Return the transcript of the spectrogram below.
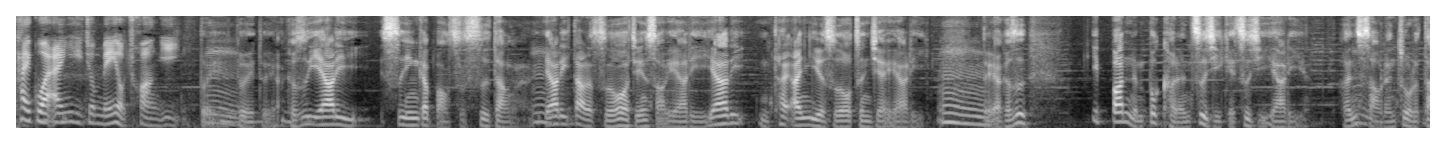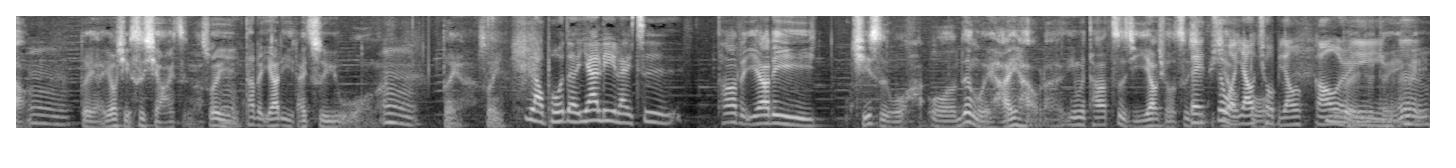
太过安逸就没有创意。对对对啊！可是压力是应该保持适当的，压力大的时候减少压力，压力你太安逸的时候增加压力。嗯，对啊。可是一般人不可能自己给自己压力，很少人做得到。嗯，对啊，尤其是小孩子嘛，所以他的压力来自于我嘛。嗯，对啊，所以老婆的压力来自他的压力。其实我我认为还好啦，因为他自己要求自己比较多，自我要求比较高而已。对对对，因为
